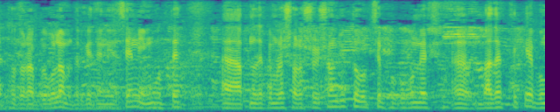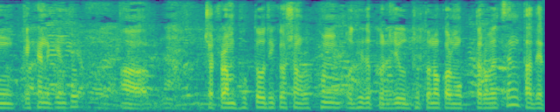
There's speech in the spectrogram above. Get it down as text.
অব্যাহত রাখবে বলে আমাদেরকে জানিয়েছেন। এই মুহূর্তে আপনাদেরকে আমরা সরাসরি সংযুক্ত করছি ভোগপণ্যের বাজার থেকে এবং এখানে কিন্তু চট্টগ্রাম ভোক্তা অধিকার সংরক্ষণ অধিদপ্তরের যে ঊর্ধ্বতন কর্মকর্তা রয়েছেন, তাদের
